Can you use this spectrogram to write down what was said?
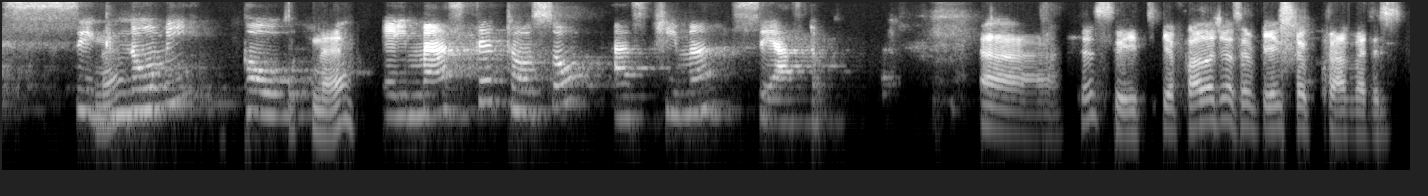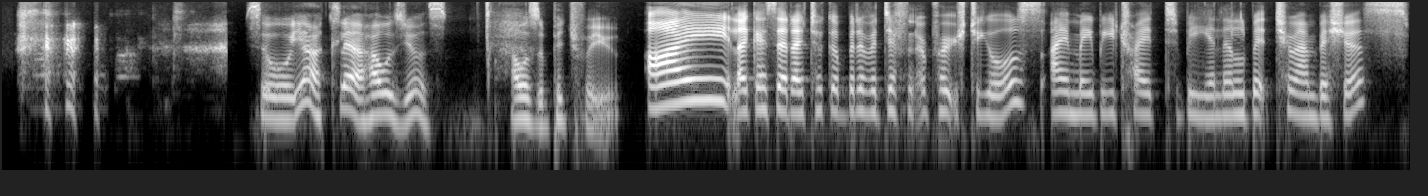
signomi ne? pou toso aschima seasto. Ah, that's sweet. The apologize for being so proud so yeah, Claire, how was yours? How was the pitch for you? I, like I said, I took a bit of a different approach to yours. I maybe tried to be a little bit too ambitious.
